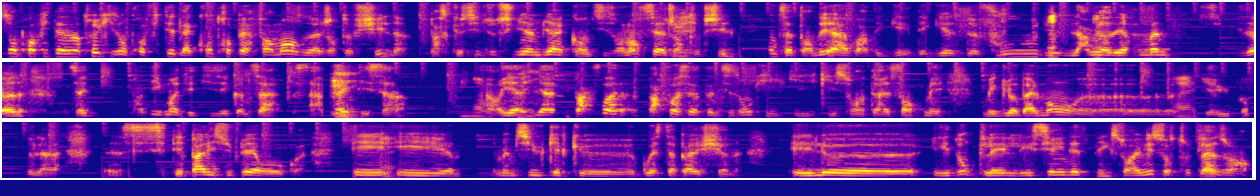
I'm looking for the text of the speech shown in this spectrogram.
ils ont profité d'un truc, ils ont profité de la contre-performance de Agent of Shield, parce que si tu te souviens bien, quand ils ont lancé Agent Ouais. of Shield, tout le monde s'attendait à avoir des, des guests de fou, de l'armure cet épisode, ça a pratiquement été teasé comme ça, ça n'a pas été ça. Non. Alors il y a, il y a parfois, parfois certaines saisons qui, qui, qui sont intéressantes, mais, mais globalement, euh, Ouais. il y a eu de la, c'était pas les super-héros quoi. Et, Ouais. et euh, même s'il y a eu quelques guest apparitions. Et le, et donc les, les séries Netflix sont arrivées sur ce truc-là, genre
